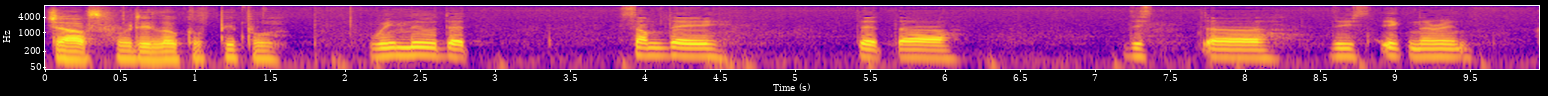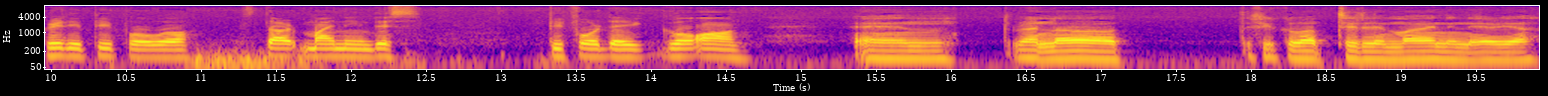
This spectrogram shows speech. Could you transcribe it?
jobs for the local people. We knew that someday that uh, this, uh, these ignorant, greedy people will start mining this before they go on. And right now, if you go up to the mining area,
